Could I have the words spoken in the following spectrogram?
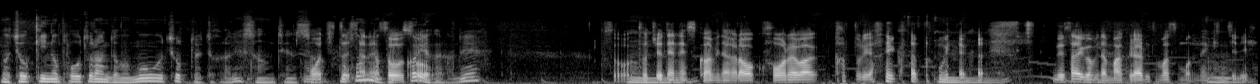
まあ、直近のポートランドももうちょっとやったからね、3点差。もうちょっとしたね。こんなんばっからね。そうう、ん。途中でね、スコア見ながら、おこれは勝っとるやないかと思いながら、で、最後見たらまくられてますもんね、きっちり。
